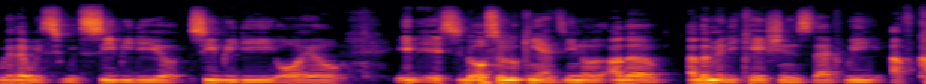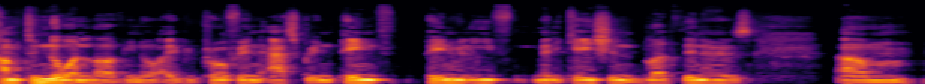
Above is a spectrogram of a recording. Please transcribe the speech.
whether it's with CBD or CBD oil, it, it's also looking at you know other other medications that we have come to know and love. You know, ibuprofen, aspirin, pain pain relief medication, blood thinners, um,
